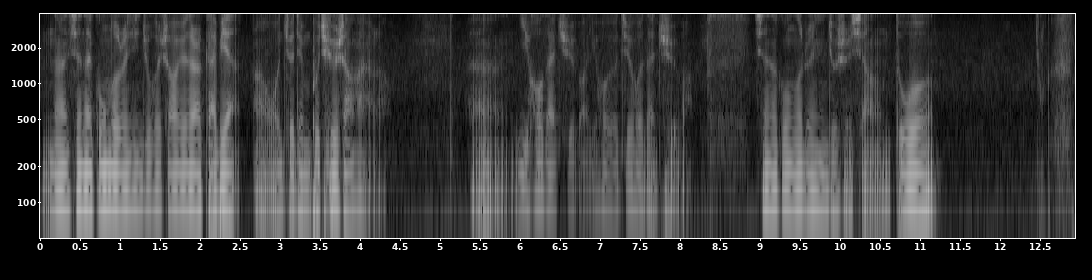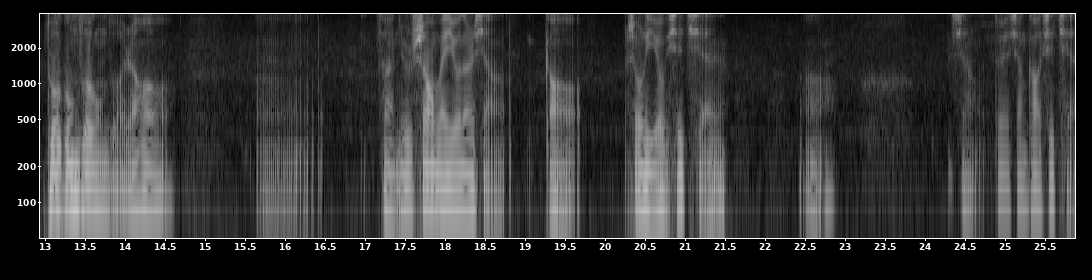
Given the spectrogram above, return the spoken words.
那现在工作中心就会稍微有点改变啊，我决定不去上海了，嗯，以后再去吧，以后有机会再去吧。现在工作中心就是想多多工作工作，然后嗯，咱就是稍微有点想搞。手里有一些钱，啊，想对想搞些钱，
